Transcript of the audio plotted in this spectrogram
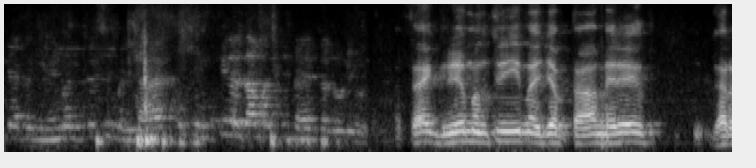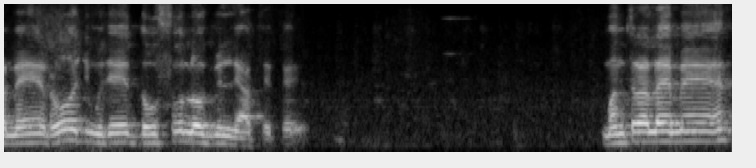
क्योंकि गृह मंत्री से मिलना है? तो उनकी रजामंदी बेहद ज़रूरी होती है। गृह मंत्री मैं जब था मेरे घर में रोज मुझे 200 लोग मिलने आते थे। मंत्रालय में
